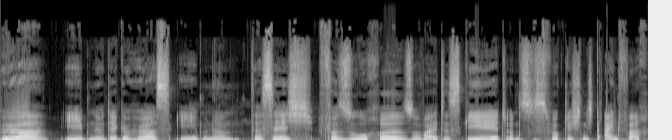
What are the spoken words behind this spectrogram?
Hörebene, der Gehörsebene, dass ich versuche, soweit es geht, und es ist wirklich nicht einfach,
